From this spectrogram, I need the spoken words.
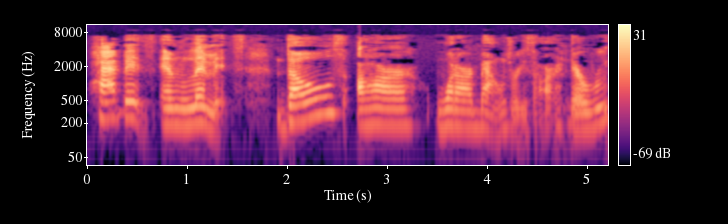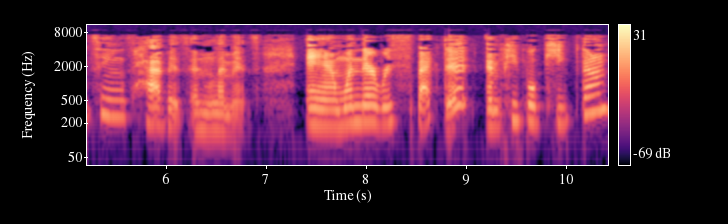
habits, and limits, those are what our boundaries are. They're routines, habits, and limits. And when they're respected and people keep them,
